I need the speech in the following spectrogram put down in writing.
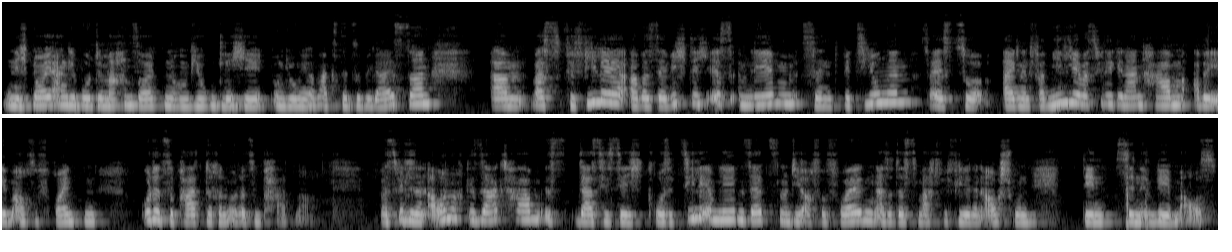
nicht neue Angebote machen sollten, um Jugendliche und junge Erwachsene zu begeistern. Ähm, was für viele aber sehr wichtig ist im Leben, sind Beziehungen, sei es zur eigenen Familie, was viele genannt haben, aber eben auch zu Freunden oder zur Partnerin oder zum Partner. Was viele dann auch noch gesagt haben, ist, dass sie sich große Ziele im Leben setzen und die auch verfolgen. Also das macht für viele dann auch schon den Sinn im Leben aus.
